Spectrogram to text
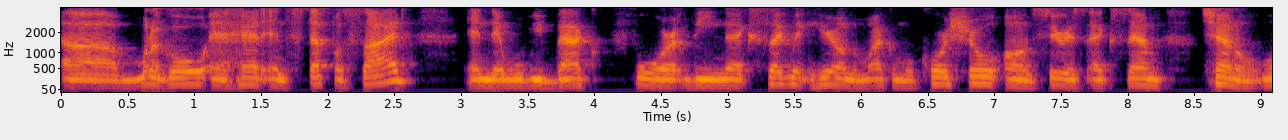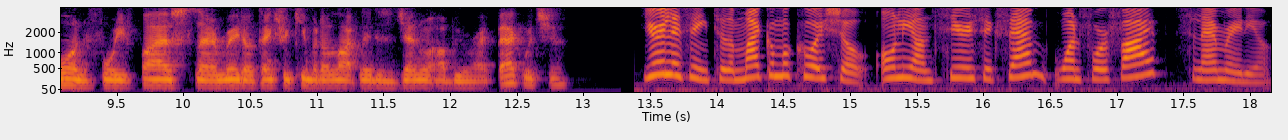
Um, I'm going to go ahead and step aside, and then we'll be back for the next segment here on the Michael McCoy Show on Sirius XM channel 145 Slam Radio. Thanks for keeping it locked, ladies and gentlemen. I'll be right back with you. You're listening to the Michael McCoy Show only on Sirius XM 145 Slam Radio.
